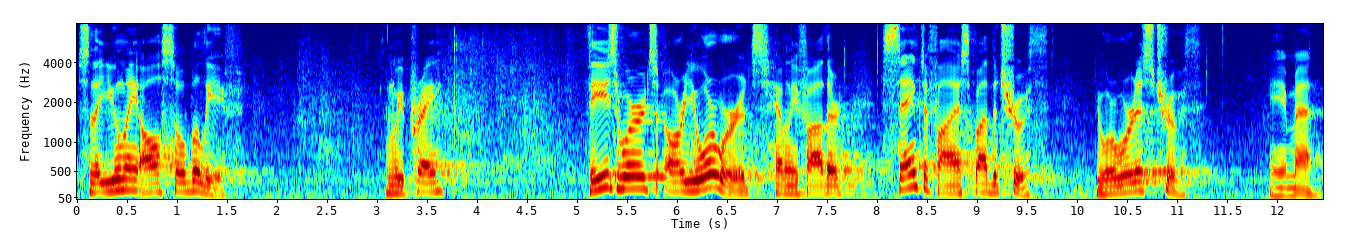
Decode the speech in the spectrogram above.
so that you may also believe. And we pray. These words are your words, Heavenly Father. Sanctify us by the truth. Your word is truth. Amen.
